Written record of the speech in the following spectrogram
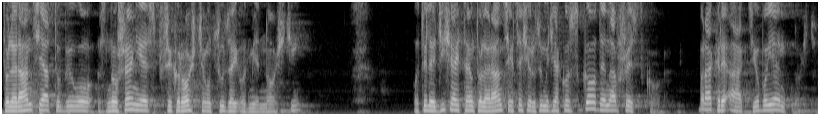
tolerancja to było znoszenie z przykrością cudzej odmienności, o tyle dzisiaj tę tolerancję chce się rozumieć jako zgodę na wszystko, brak reakcji, obojętność.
